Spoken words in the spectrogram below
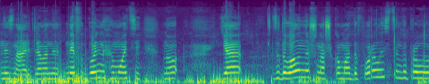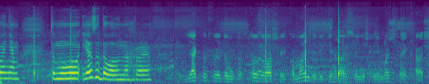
Не знаю, для мене не футбольних емоцій. але я задоволена, що наша команда впоралась з цим випробуванням, тому я задоволена грою. Як на твою думку, хто з вашої команди відіграв сьогоднішній матч найкраще?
